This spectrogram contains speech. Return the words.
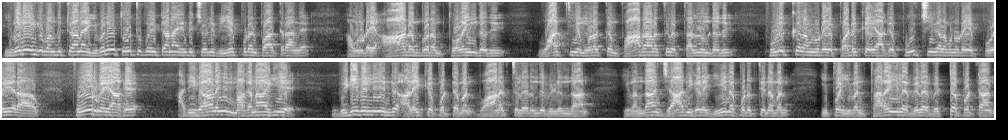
இவனே இங்கே வந்துட்டானா? இவனே தோற்று போயிட்டானா? என்று சொல்லி வியப்புடன் பார்க்குறாங்க. அவனுடைய ஆடம்பரம் தொலைந்தது. வாத்திய முழக்கம் பாதாளத்தில் தள்ளுண்டது. புழுக்கள் அவனுடைய படுக்கையாக பூச்சிகள் அவனுடைய புயரா போர்வையாக அதிகாலையின் மகனாகிய விடிவெள்ளி என்று அழைக்கப்பட்டவன் வானத்திலிருந்து விழுந்தான். இவன்தான் ஜாதிகளை ஈனப்படுத்தினவன். இப்போ இவன் தரையில விழ வெட்டப்பட்டான்.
